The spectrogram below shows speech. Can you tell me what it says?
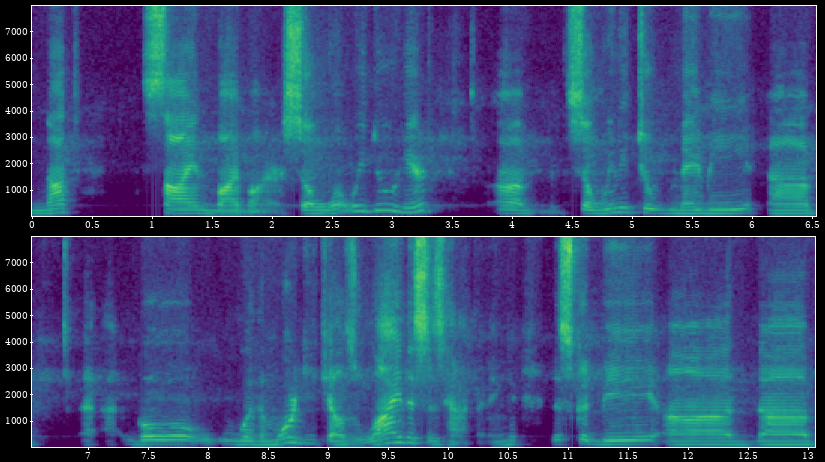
not signed by buyer. So what we do here, um, so we need to maybe uh, go with more details why this is happening. This could be the,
